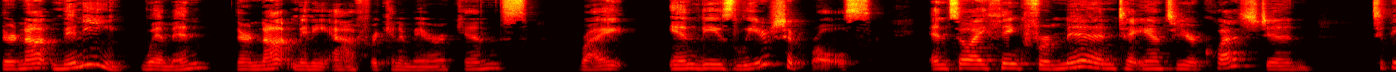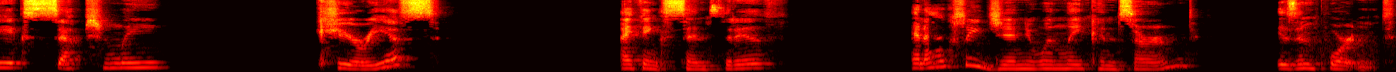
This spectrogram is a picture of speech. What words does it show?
there are not many women, there are not many African Americans, right, in these leadership roles. And so I think for men, to answer your question, to be exceptionally curious, I think sensitive, and actually genuinely concerned is important.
